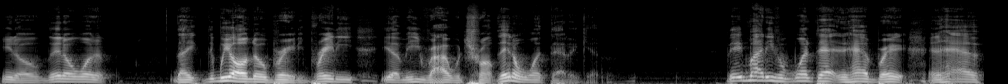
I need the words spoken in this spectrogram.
You know, they don't want to. Like we all know Brady. Brady, yeah, I mean, he ride with Trump. They don't want that again. They might even want that and have Brady and have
